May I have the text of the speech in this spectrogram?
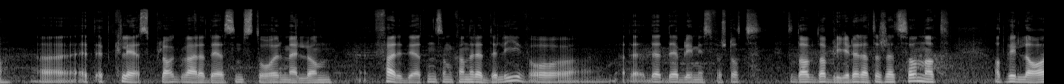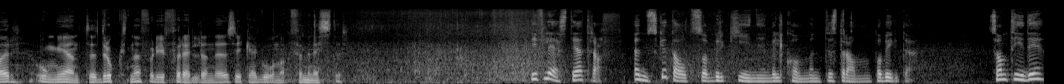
eh, et, et klesplagg være det som står mellom ferdigheten som kan redde liv, og det, det, det blir misforstått. Da, da, blir det rett og slett sånn at, at vi lar unge jenter drukne fordi foreldrene deres ikke er gode nok feminister. De fleste jeg traff, ønsket altså burkinien velkommen til stranden på Bygdø. Samtidig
